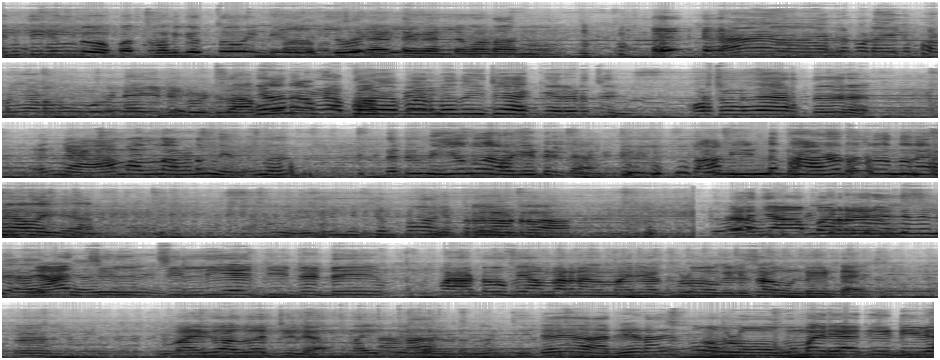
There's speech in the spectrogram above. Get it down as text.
എന്തിനും പത്ത് മണിക്ക് എത്തോ ഞാൻ അപ്പോഴേ പറഞ്ഞത് ഈ ജാക്കിയുടെ അടുത്ത്. കുറച്ചുകൂടി നേരത്തെ വരെ. ഞാൻ വന്ന് അവിടെ നിന്ന് എന്നിട്ട് ഒന്നും ഇറങ്ങിയിട്ടില്ല. ആ വീണ്ടും താഴോട്ട് ഇറങ്ങാൻ വയ്യ. എടാ ഞാൻ പറഞ്ഞു ഞാൻ ചില്ലി കയറ്റിട്ടിട്ട് പാട്ട് ഓഫ് ചെയ്യാൻ പറഞ്ഞത് മര്യാദയ്ക്ക് ബ്ലോഗിൽ സൗണ്ട് കിട്ടേ വൈകും അത് പറ്റില്ല. ബ്ലോഗും മര്യാദ കിട്ടിയില്ല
